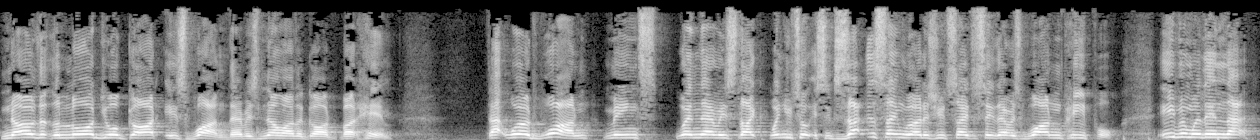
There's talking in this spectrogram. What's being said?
know that the Lord your God is one. There is no other God but him. That word one means when there is like, when you talk, it's exactly the same word as you'd say to say there is one people. Even within that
